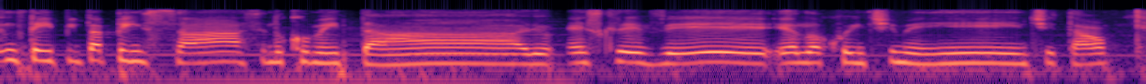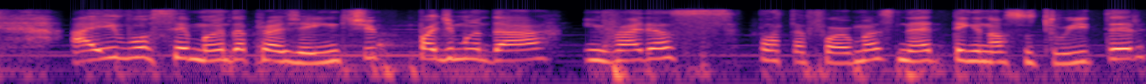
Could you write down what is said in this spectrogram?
um tempinho pra pensar, assim, no comentário, é escrever eloquentemente e tal. Aí você manda pra gente. Pode mandar em várias plataformas, né? Tem o nosso Twitter,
